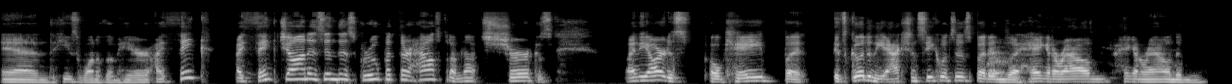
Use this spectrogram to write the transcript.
and he's one of them here. I think I think Jon is in this group at their house, but I'm not sure because and the art is okay, but it's good in the action sequences, but in the hanging around, hanging around in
